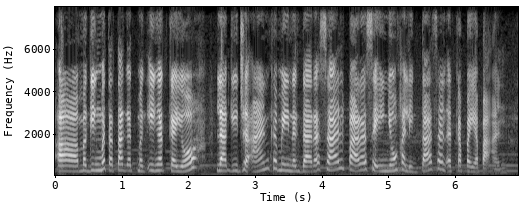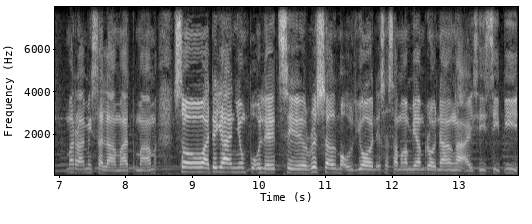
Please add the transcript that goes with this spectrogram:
Ah, maging matatag at mag-ingat kayo. Lagi dyan kami nagdarasal para sa inyong kaligtasan at kapayapaan. Maraming salamat, ma'am. So, adayan yung po ulit si Rachel Maulyon, isa sa mga miyembro ng ah, ICCP.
